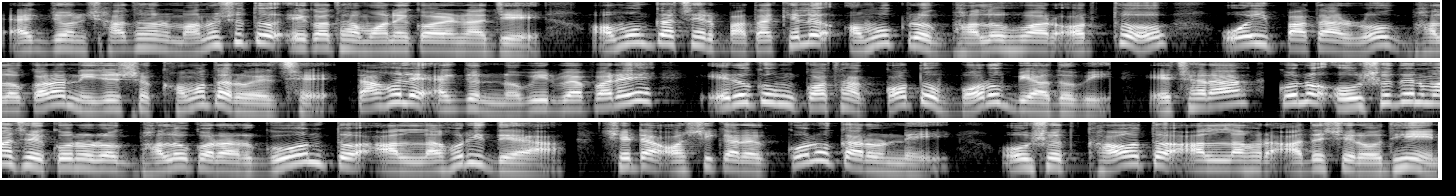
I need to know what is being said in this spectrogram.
একজন সাধারণ মানুষও তো একথা মনে করে না যে অমুক গাছের পাতা খেলে অমুক রোগ ভালো হওয়ার অর্থ ওই পাতার রোগ ভালো করার নিজস্ব ক্ষমতা রয়েছে। তাহলে একজন নবীর ব্যাপারে এরকম কথা কত বড় বিয়াদবি। এছাড়া কোনো ঔষধের মাঝে কোনো রোগ ভালো করার গুণ তো আল্লাহরই দেয়া, সেটা অস্বীকারের কোনো কারণ নেই। ঔষধ খাও তো আল্লাহর আদেশের অধীন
